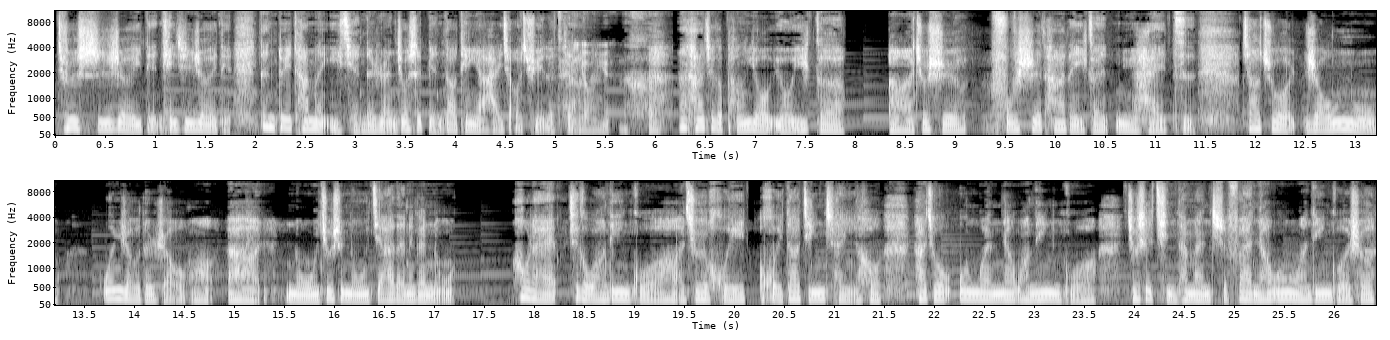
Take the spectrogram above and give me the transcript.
就是湿热一点，天气热一点。但对他们以前的人，就是贬到天涯海角去了，这样。太遥远了。那他这个朋友有一个呃，就是服侍他的一个女孩子，叫做柔奴。温柔的柔啊，啊、呃，奴就是奴家的那个奴。后来这个王定国哈，就是回回到京城以后，他就问问那王定国，就是请他们吃饭，然后问问王定国说：“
